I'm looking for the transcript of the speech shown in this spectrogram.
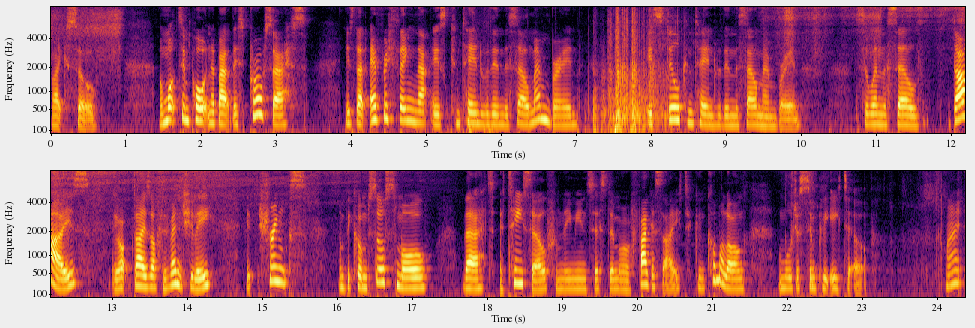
like so. And what's important about this process is that everything that is contained within the cell membrane is still contained within the cell membrane. So when the cell dies, it dies off eventually, it shrinks and becomes so small that a T cell from the immune system or a phagocyte can come along and will just simply eat it up. Right?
